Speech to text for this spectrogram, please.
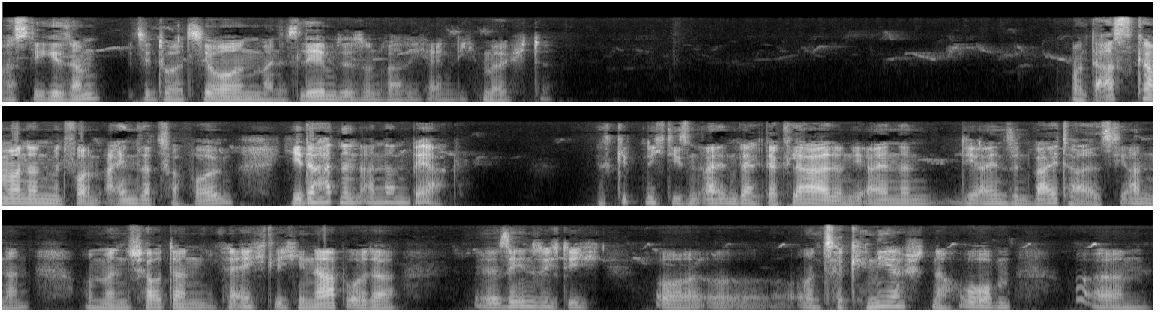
was die Gesamtsituation meines Lebens ist und was ich eigentlich möchte. Und das kann man dann mit vollem Einsatz verfolgen. Jeder hat einen anderen Berg. es gibt nicht diesen einen Berg der Klarheit und die einen, die einen sind weiter als die anderen und man schaut dann verächtlich hinab oder äh, sehnsüchtig äh, und zerknirscht nach oben, ähm,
